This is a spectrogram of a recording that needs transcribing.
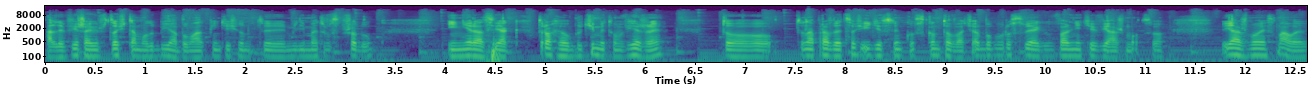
Ale wieża już coś tam odbija, bo ma 50 mm z przodu. I nieraz jak trochę obrócimy tą wieżę, to, to naprawdę coś idzie z tym skontować. Albo po prostu jak walniecie w jarzmo, co jarzmo jest małe,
